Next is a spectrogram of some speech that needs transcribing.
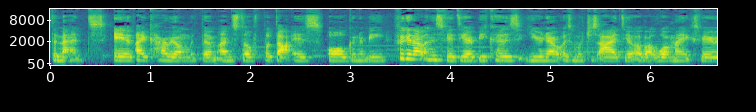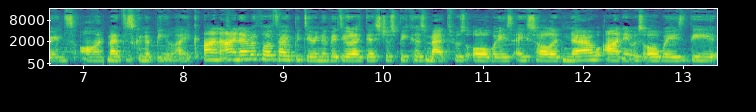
the meds if I carry on with them and stuff but that is all going to be figured out in this video because you know as much as I do about what my experience on meds is going to be like and I never thought I'd be doing a video video like this just because meds was always a solid no and it was always the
